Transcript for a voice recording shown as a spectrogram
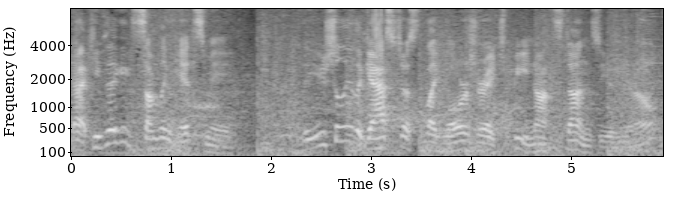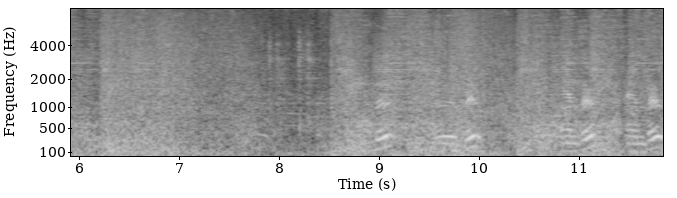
God, I keep thinking something hits me. Usually the gas just like lowers your HP, not stuns you, you know? Boop, boop, and boop, and boop,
